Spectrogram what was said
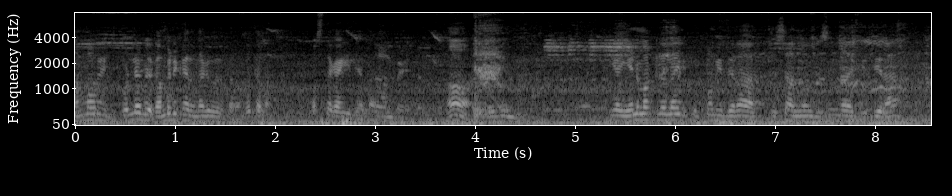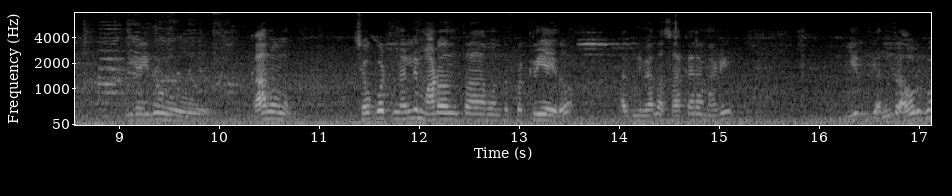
ನಮ್ಮವ್ರಿಗೆ ಕೊಡಲೇಬೇಕು. ಅಂಬೇಡ್ಕರ್ ನಗದಿರ್ತಾರೆ ಗೊತ್ತಲ್ಲ? ಆಗಿದೆಯಲ್ಲ ಹಾಂ, ಈಗ ಹೆಣ್ಮಕ್ಳೆಲ್ಲ ಇಲ್ಲಿ ಕುತ್ಕೊಂಡಿದ್ದೀರಾ? ದಿವಸ ಹನ್ನೊಂದು ದಿವಸದಿಂದ ಇದ್ದೀರಾ? ಈಗ ಇದು ಕಾನೂನು. ಚೌಕಟ್ಟಿನಲ್ಲಿ ಮಾಡುವಂಥ ಒಂದು ಪ್ರಕ್ರಿಯೆ ಇದು. ಅದು ನೀವೆಲ್ಲ ಸಹಕಾರ ಮಾಡಿ. ಇದು ಎಲ್ಲ ಅವ್ರಿಗೂ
